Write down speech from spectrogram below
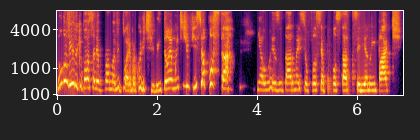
Não duvido que possa levar uma vitória para Curitiba. Então é muito difícil apostar em algum resultado, mas se eu fosse apostar seria no empate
